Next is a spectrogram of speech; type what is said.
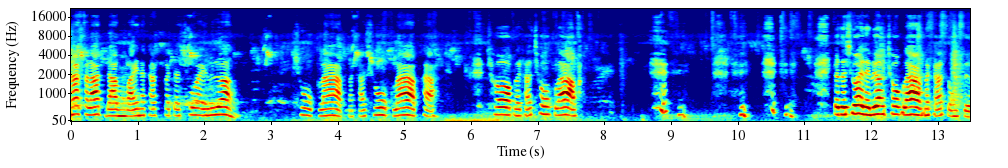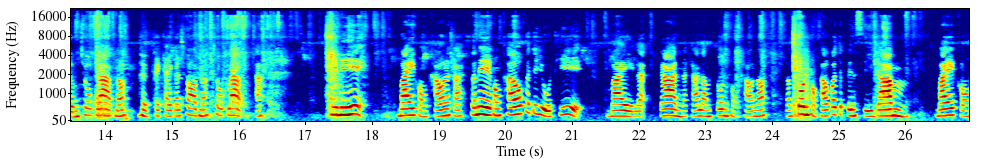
นาคราชดำไว้นะคะ ก็จะช่วยเรื่องโชคลาภนะคะ โชคลาภค่ะ ชอบนะคะ โชคลาภ ก็จะช่วยในเรื่องโชคลาภนะคะ ส่งเสริมโชคลาภเนาะใครๆก็ชอบเนาะโชคลาภอะทีนี้ใบของเขานะคะเสน่ห์ของเขาก็จะอยู่ที่ใบและก้านนะคะลำต้นของเขาเนาะลำต้นของเขาก็จะเป็นสีดำใบของ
